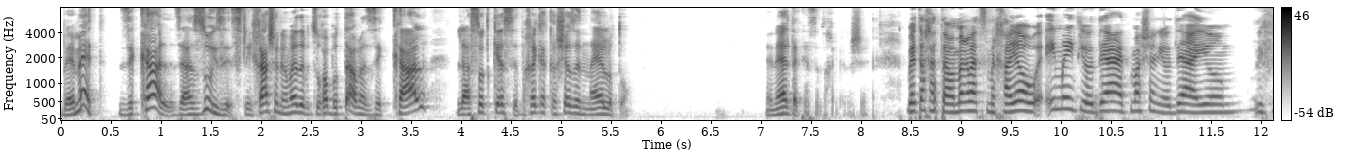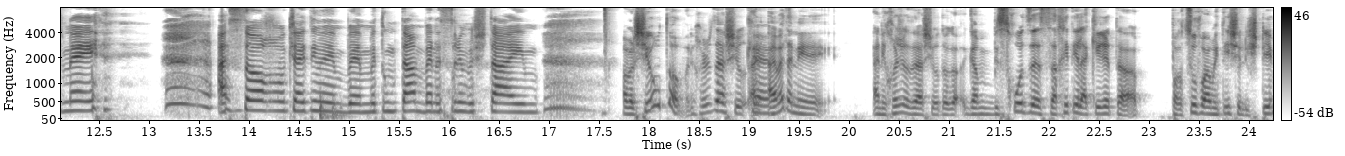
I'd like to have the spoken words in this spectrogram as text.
באמת, זה קל, זה הזוי, זה, סליחה שאני אומר את זה בצורה בוטה, אבל זה קל לעשות כסף, החלק הקשה זה לנהל אותו. לנהל את הכסף זה החלק הקשה. בטח אתה אומר לעצמך, יואו, אם הייתי יודע את מה שאני יודע היום, לפני עשור, כשהייתי מטומטם בן 22. אבל שיעור טוב, אני חושב שזה היה שיעור, כן. האמת, אני, אני חושב שזה היה שיעור טוב, גם בזכות זה זכיתי להכיר את הפרצוף האמיתי של אשתי,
